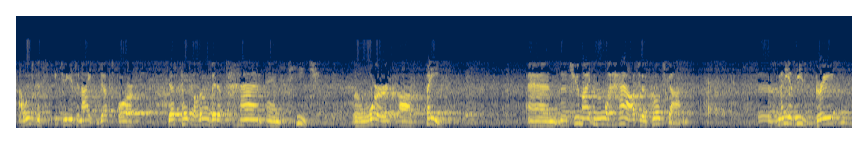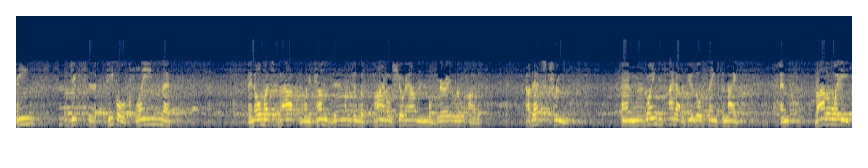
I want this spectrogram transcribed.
I wish to speak to you tonight just for just take a little bit of time and teach the word of faith, and that you might know how to approach God. There's many of these great, deep subjects that people claim that they know much about, and when it comes down to the final showdown, they know very little of it. Now, that's true. And we're going to find out a few of those things tonight. And by the way,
